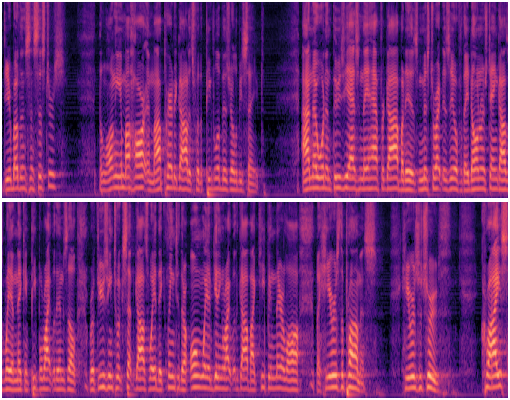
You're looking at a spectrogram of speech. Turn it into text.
Dear brothers and sisters, the longing in my heart and my prayer to God is for the people of Israel to be saved. I know what enthusiasm they have for God, but it is misdirected zeal, for they don't understand God's way of making people right with Himself. Refusing to accept God's way, they cling to their own way of getting right with God by keeping their law. But here is the promise here is the truth Christ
